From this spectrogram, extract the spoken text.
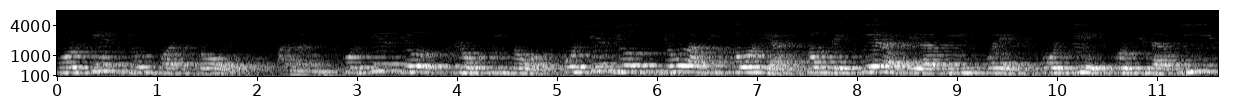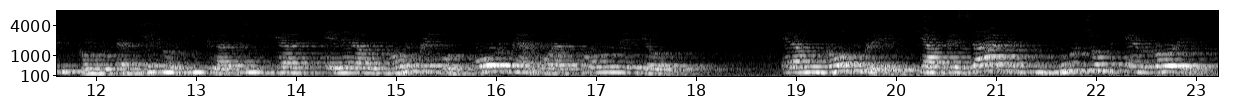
por qué Dios guardó David? ¿Por qué Dios lo cuidó? ¿Por qué Dios dio la victoria donde quiera que David fue? ¿Por qué? Porque David, como también nos dice la Biblia, él era un hombre conforme al corazón de Dios. Era un hombre que a pesar de sus muchos errores,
